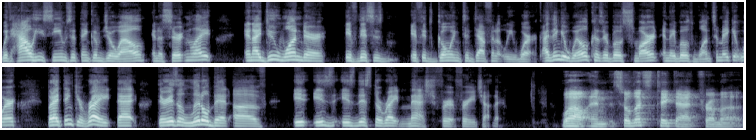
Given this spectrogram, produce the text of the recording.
with how he seems to think of Joel in a certain light. And I do wonder if this is if it's going to definitely work. I think it will because they're both smart and they both want to make it work. But I think you're right that there is a little bit of is is this the right mesh for for each other? Well, and so let's take that from a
